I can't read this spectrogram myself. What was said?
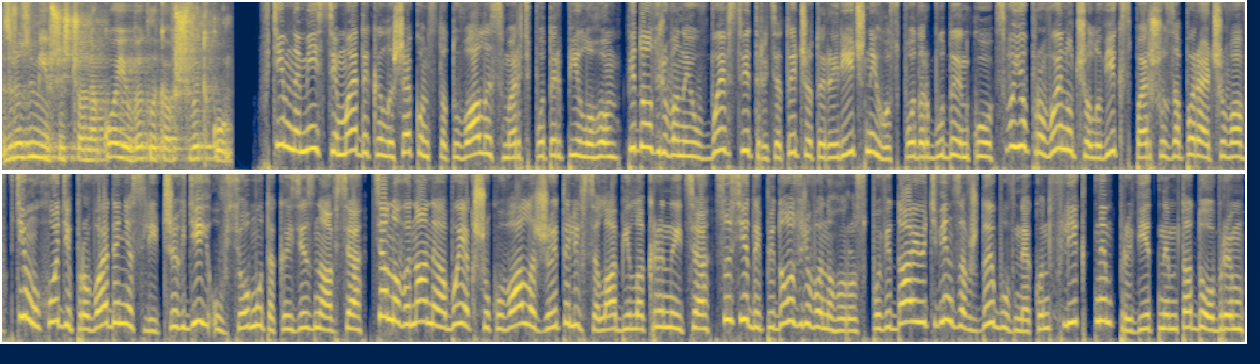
Зрозумівши, що накоїв, викликав швидку. Втім, на місці медики лише констатували смерть потерпілого. Підозрюваний у вбивстві 34-річний господар будинку. Свою провину чоловік спершу заперечував. Втім, у ході проведення слідчих дій у всьому таки зізнався. Ця новина неабияк шокувала жителів села Біла Криниця. Сусіди підозрюваного розповідають, він завжди був неконфліктним, привітним та добрим.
